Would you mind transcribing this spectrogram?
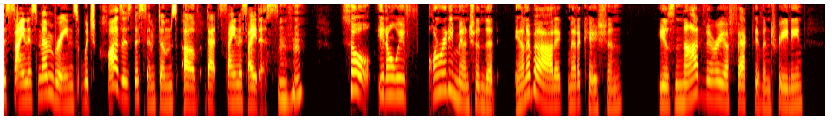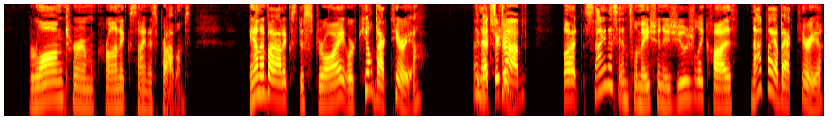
the sinus membranes, which causes the symptoms of that sinusitis. Mm-hmm. So, you know, we've already mentioned that antibiotic medication is not very effective in treating long term chronic sinus problems. Antibiotics destroy or kill bacteria. and that's their true. job. But sinus inflammation is usually caused not by a bacteria,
